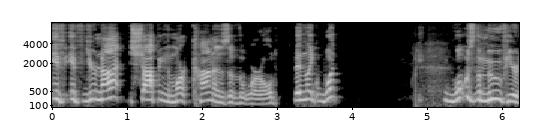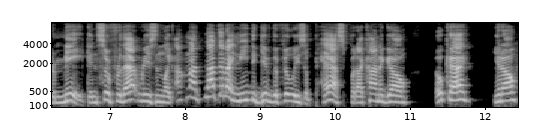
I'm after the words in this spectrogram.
if if you're not shopping the Mark Canhas of the world, then like what what was the move here to make? And so for that reason, like I'm not not that I need to give the Phillies a pass, but I kind of go, okay, you know,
